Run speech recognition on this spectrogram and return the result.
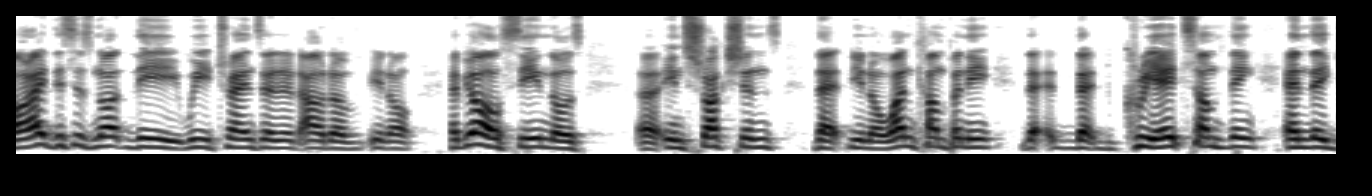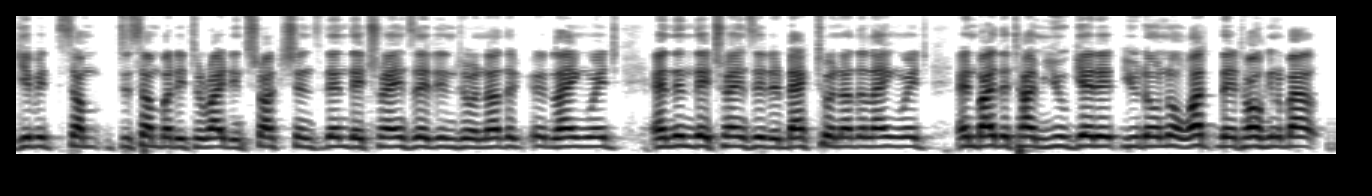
All right, this is not the we translated out of, you know, have you all seen those uh, instructions that, you know, one company that, that creates something and they give it some, to somebody to write instructions, then they translate it into another uh, language, and then they translate it back to another language, and by the time you get it, you don't know what they're talking about?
